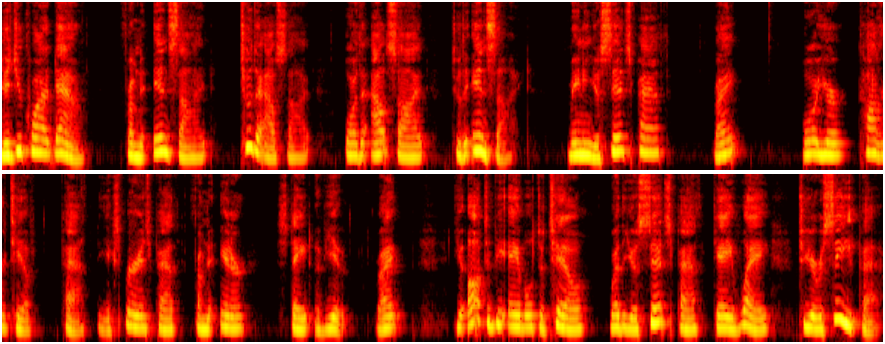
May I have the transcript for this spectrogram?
Did you quiet down from the inside to the outside or the outside to the inside? Meaning your sense path, right? Or your cognitive path, the experience path from the inner state of you, right? You ought to be able to tell whether your sense path gave way to your receive path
